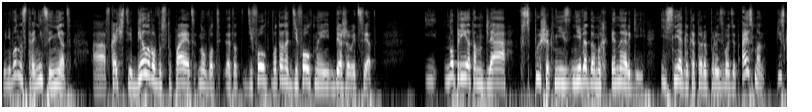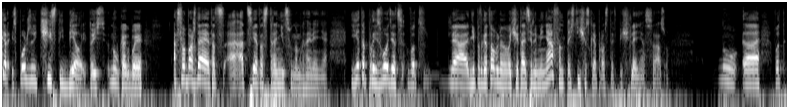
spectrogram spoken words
у него на странице нет. А в качестве белого выступает, ну, вот этот дефолт, вот этот дефолтный бежевый цвет. И, но при этом для вспышек неведомых энергий и снега, который производит Айсман, Пискар использует чистый белый, то есть, ну, как бы освобождает от, от цвета страницу на мгновение. И это производит вот для неподготовленного читателя меня фантастическое просто впечатление сразу. Ну, э, вот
